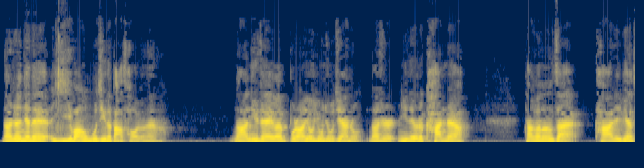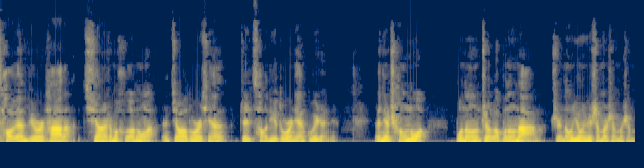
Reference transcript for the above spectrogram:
那人家那一望无际的大草原啊，那你这个不让有永久建筑，那是你就得看着呀。他可能在他这片草原，比如是他的，签了什么合同了，人交了多少钱，这草地多少年归人家，人家承诺不能这个不能那个，只能用于什么什么什么，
